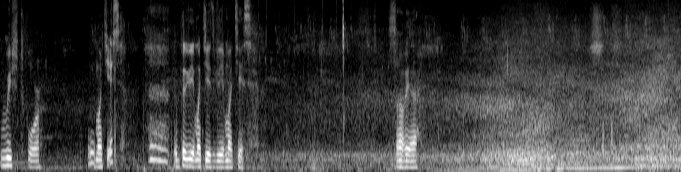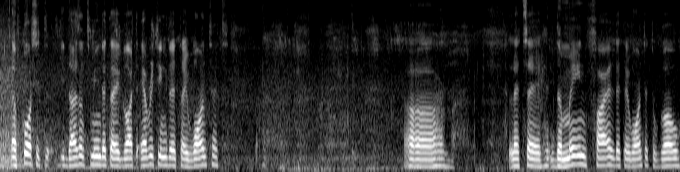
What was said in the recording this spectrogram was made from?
wished for. Maties? Maties, Maties. So yeah. Of course it it doesn't mean that I got everything that I wanted. Um, let's say the main file that I wanted to go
